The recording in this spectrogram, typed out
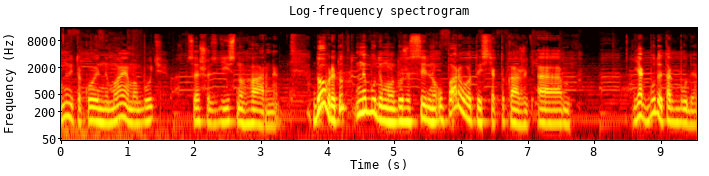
Ну і такої немає, мабуть. Це щось дійсно гарне. Добре, тут не будемо дуже сильно упаруватись, як то кажуть. А як буде, так буде.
